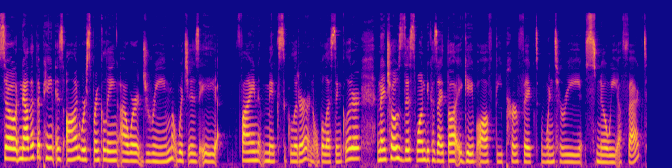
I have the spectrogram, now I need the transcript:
So now that the paint is on, we're sprinkling our Dream, which is a fine mix glitter, an opalescent glitter. And I chose this one because I thought it gave off the perfect wintry, snowy effect.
